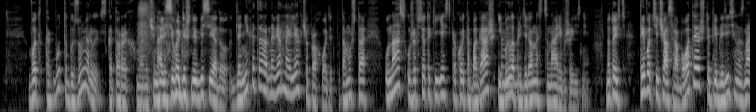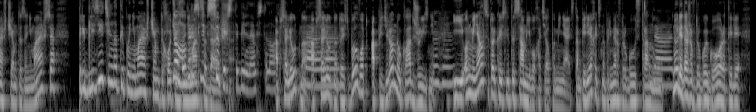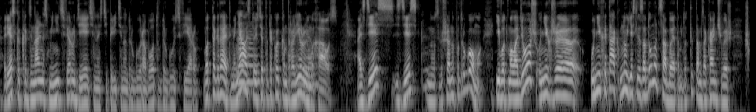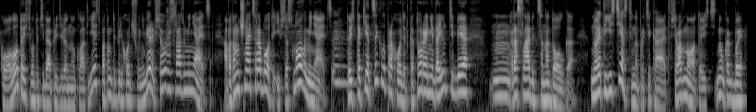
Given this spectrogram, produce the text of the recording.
Вот как будто бы зумеры, с которых мы начинали сегодняшнюю беседу, для них это, наверное, легче проходит, потому что у нас уже все-таки есть какой-то багаж и mm-hmm. был определенный сценарий в жизни. Ну, то есть ты вот сейчас работаешь, ты приблизительно знаешь, чем ты занимаешься, приблизительно ты понимаешь, чем ты хочешь Но мы заниматься дальше. в суперстабильной обстановке. Абсолютно, Да, абсолютно. да. То есть был вот определенный уклад жизни. Мгм. И он менялся только если ты сам его хотел поменять. Там переехать, например, в другую страну. Да, ну да. или даже в другой город. Или резко кардинально сменить сферу деятельности, перейти на другую работу, в другую сферу. Вот тогда это менялось. Мгм. То есть это такой контролируемый Да. хаос. А здесь, здесь, ну, совершенно по-другому. И вот молодежь, у них же у них и так, ну, если задуматься об этом, то ты там заканчиваешь школу, то есть вот у тебя определенный уклад есть, потом ты переходишь в универ, и все уже сразу меняется. А потом начинается работа, и все снова меняется. Мгм. То есть такие циклы проходят, которые не дают тебе м, расслабиться надолго. Но это естественно протекает, все равно. То есть, ну, как бы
